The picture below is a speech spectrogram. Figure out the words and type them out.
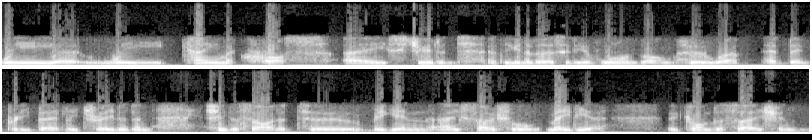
We, uh, we came across a student at the University of Wollongong who uh, had been pretty badly treated, and she decided to begin a social media conversation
